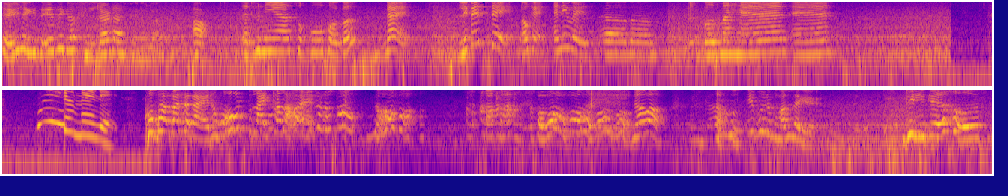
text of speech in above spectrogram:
হেৰি লাগিছে এই যে কিবা ফিল্টাৰ এটা আছে এনেকুৱা অঁ ধুনীয়া চকু হৈ গ'ল দেই lipstick okay anyways goes my hand and Wait a minute. খুব ভাল পাইছে তাই এইটো বহুত লাইট কালাৰ হয় এইটো নকওঁ নহ'ব হ'ব হ'ব হ'ব হ'ব নহ'ব এই মোৰ এইটো ভাল লাগে ভিগে হত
